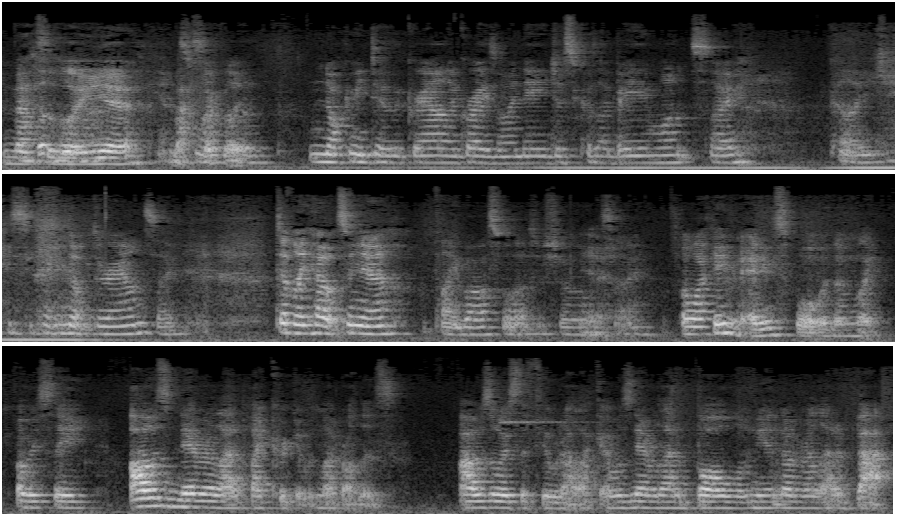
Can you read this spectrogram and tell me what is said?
massively, yeah, Yeah, massively. Knock me to the ground and graze my knee just because I beat him once. So kind of used to getting knocked around. So definitely helps when you're playing basketball. That's for sure. Yeah. So or like even any sport with them. Like obviously, I was never allowed to play cricket with my brothers. I was always the fielder. Like I was never allowed to bowl or never allowed to bat.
